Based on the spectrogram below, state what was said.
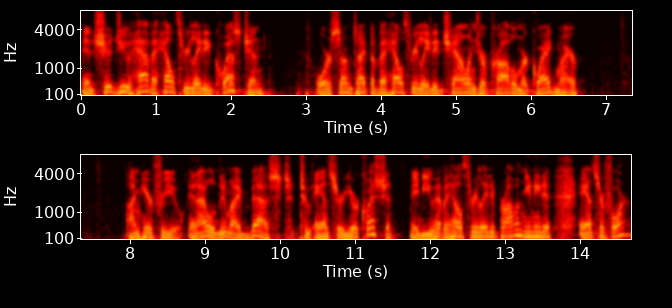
And should you have a health related question or some type of a health related challenge or problem or quagmire, I'm here for you, and I will do my best to answer your question. Maybe you have a health related problem you need an answer for,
